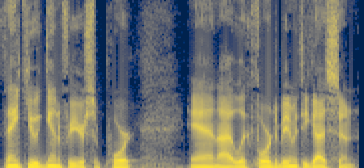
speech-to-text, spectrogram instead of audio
Thank you again for your support, and I look forward to being with you guys soon.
